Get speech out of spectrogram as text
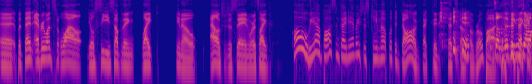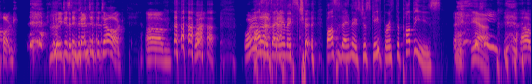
Uh, but then every once in a while, you'll see something like, you know, Alex was just saying, where it's like, "Oh yeah, Boston Dynamics just came up with a dog that could that's a, a robot. It's a living that could- dog. they just invented the dog. Um, What- of Boston the, Dynamics. ju- Boston Dynamics just gave birth to puppies. Yeah. uh,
